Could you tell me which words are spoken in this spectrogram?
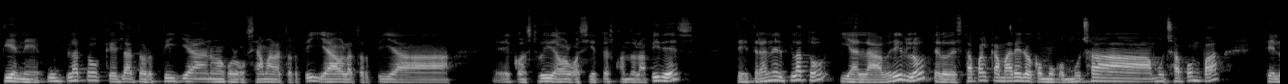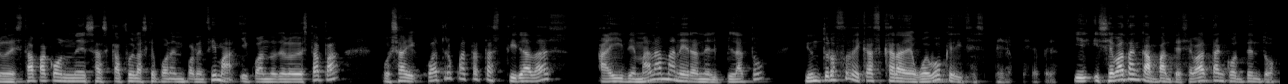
tiene un plato que es la tortilla, no me acuerdo cómo se llama la tortilla o la tortilla eh, construida o algo así. Entonces, cuando la pides, te traen el plato y al abrirlo te lo destapa el camarero como con mucha, mucha pompa, te lo destapa con esas cazuelas que ponen por encima y cuando te lo destapa, pues hay cuatro patatas tiradas ahí de mala manera en el plato y un trozo de cáscara de huevo que dices, pero, pero, pero. Y, y se va tan campante, se va tan contento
